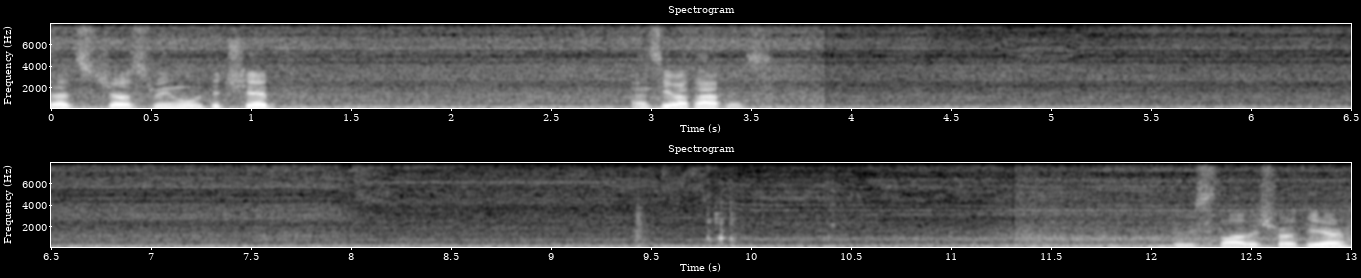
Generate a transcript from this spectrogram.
Let's just remove the chip and see what happens. Do we still have a short here?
